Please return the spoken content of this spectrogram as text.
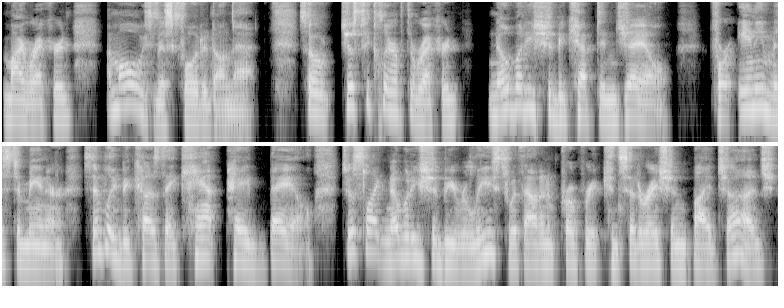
my record, I'm always misquoted on that. So, just to clear up the record, nobody should be kept in jail for any misdemeanor simply because they can't pay bail. Just like nobody should be released without an appropriate consideration by a judge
